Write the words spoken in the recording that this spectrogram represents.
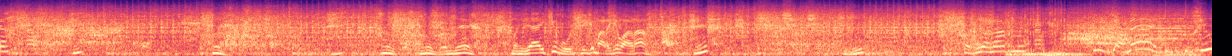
ഇതെങ്ങനെ ഒന്ന് പിടിക്കാ മര്യാദയ്ക്ക് വീട്ടിലേക്ക് മടങ്ങി വാടാ ഏ? അയ്യോ, അത് കാണാറുന്നു അമ്മേ അയ്യോ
